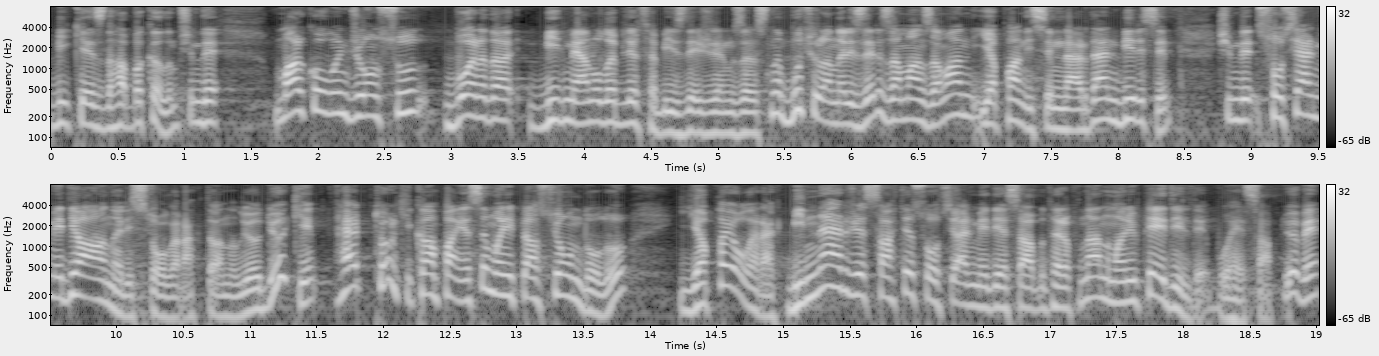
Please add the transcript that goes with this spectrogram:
bir kez daha bakalım. Şimdi Mark Owen Jones'u bu arada bilmeyen olabilir tabii izleyicilerimiz arasında. Bu tür analizleri zaman zaman yapan isimlerden birisi. Şimdi sosyal medya analisti olarak da anılıyor. Diyor ki her Turkey kampanyası manipülasyon dolu. Yapay olarak binlerce sahte sosyal medya hesabı tarafından manipüle edildi bu hesap diyor ve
